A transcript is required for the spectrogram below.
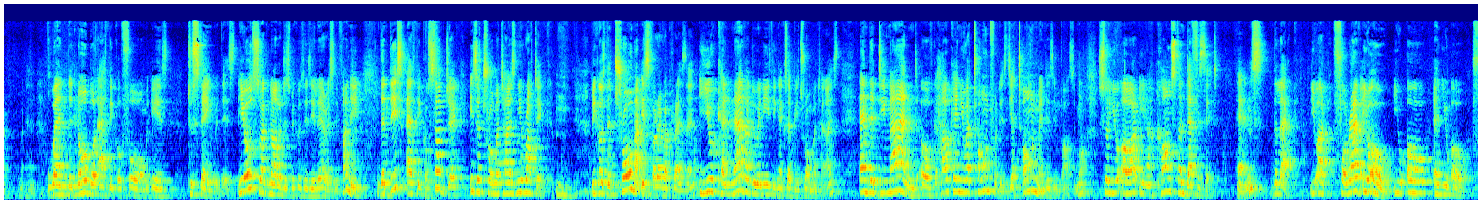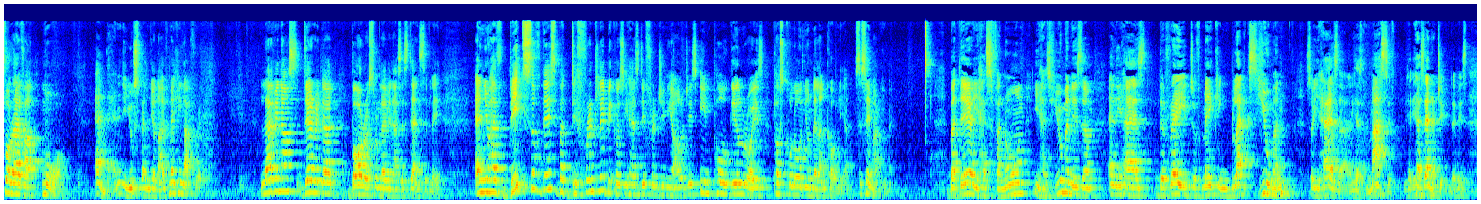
when the noble ethical form is to stay with this. He also acknowledges, because he's hilariously funny, that this ethical subject is a traumatized neurotic. because the trauma is forever present, you can never do anything except be traumatized. And the demand of how can you atone for this? The atonement is impossible. So you are in a constant deficit. Hence, the lack. You are forever, you owe, you owe, and you owe, forever more. And then you spend your life making up for it. Levinas, Derrida borrows from Levinas extensively. And you have bits of this, but differently because he has different genealogies in Paul Gilroy's post-colonial melancholia. It's the same argument. But there he has Fanon, he has humanism, and he has the rage of making blacks human so he has a, he has a massive he has energy.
